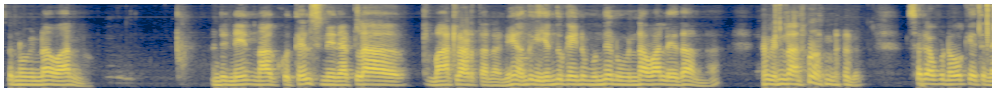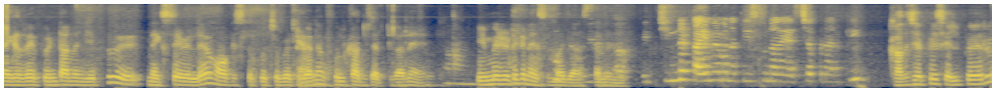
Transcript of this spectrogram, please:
సో నువ్వు విన్నావా? అన్నా. అంటే నేను నాకు తెలుసు నేను ఎట్లా మాట్లాడతానని అందుకే ఎందుకైనా ముందే నువ్వు విన్నావా లేదా అన్న. విన్నాను అన్నాడు. సరే అప్పుడు ఓకే అయితే నెక్స్ట్ రేపు వింటానని చెప్పి నెక్స్ట్ డే వెళ్ళే ఆఫీస్లో కూర్చోబెట్టగానే ఫుల్ కాన్సెప్ట్ గానే ఇమ్మీడియట్గా నేను సినిమా మీకు చిన్న టైం ఏమైనా తీసుకున్నారా? ఎస్ చెప్పడానికి? కథ చెప్పేసి వెళ్ళిపోయారు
